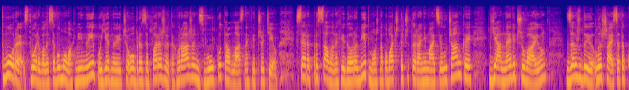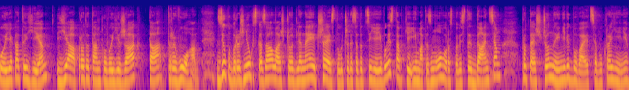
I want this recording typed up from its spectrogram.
Твори створювалися в умовах війни, поєднуючи образи пережитих вражень, звуку та власних відчуттів. Серед представлених відеоробіт можна побачити чотири анімації лучанки. Я не відчуваю. Завжди лишайся такою, яка ти є. Я протитанковий їжак та тривога. Зюпа Бережнюк сказала, що для неї честь долучитися до цієї виставки і мати змогу розповісти данцям про те, що нині відбувається в Україні.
